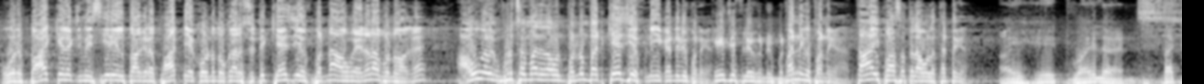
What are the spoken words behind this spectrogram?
ஒரு பாக்கியலட்சுமி சீரியல் பாக்குற பாட்டியை கொண்டு வந்து உட்கார வச்சுட்டு கேஜிஎஃப் பண்ணா அவங்க என்னடா பண்ணுவாங்க? அவங்களுக்கு பிடிச்ச மாதிரி ஏதாவது ஒன்று பண்ணும் பட் கேஜிஎஃப் நீங்க கண்டினியூ பண்ணுங்க. கேஜிஎஃப்ல கண்டினியூ பண்ணுங்க. பண்ணுங்க தாய் பாசத்துல அவங்கள தட்டுங்க. I hate violence. பட்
